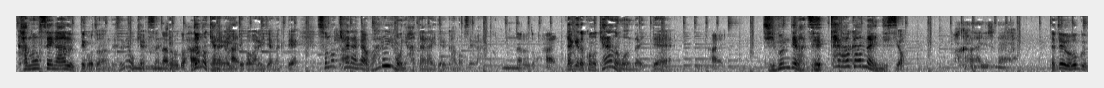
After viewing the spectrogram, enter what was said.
可能性があるってことなんですね、お客さんに、ね、どはい、どのキャラがいいとか悪いじゃなくて、はい、そのキャラが悪い方に働いてる可能性があると。なるほど。はい。だけど、このキャラの問題って、はい、自分では絶対わかんないんですよ。わからないですね。例えば僕、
